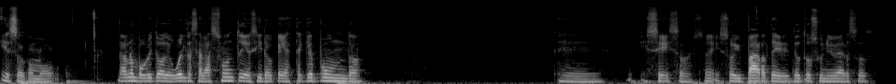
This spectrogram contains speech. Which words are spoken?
eso, como darle un poquito de vueltas al asunto y decir, ok, ¿hasta qué punto es eso? soy parte de otros universos.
